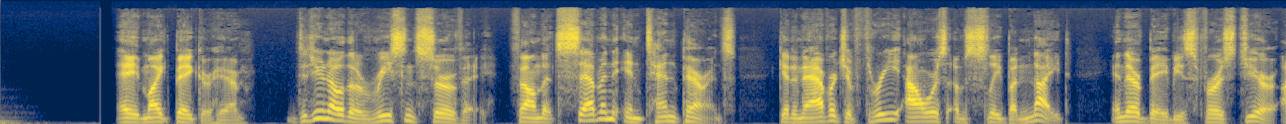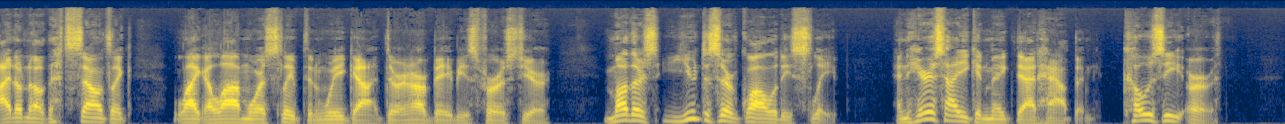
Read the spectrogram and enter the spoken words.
Hey, Mike Baker here. Did you know that a recent survey found that 7 in 10 parents get an average of 3 hours of sleep a night in their baby's first year? I don't know, that sounds like like a lot more sleep than we got during our baby's first year. Mothers, you deserve quality sleep. And here's how you can make that happen. Cozy Earth.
